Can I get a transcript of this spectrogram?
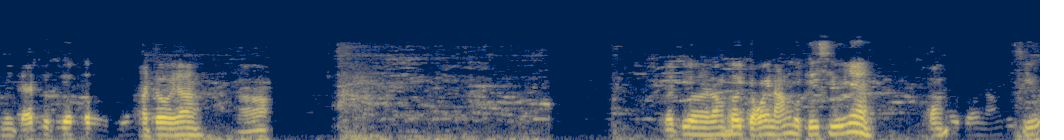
Mình test trực tiếp ở phía ngoài trời ha. Đó. Giờ chiều này đang hơi chói nắng một tí xíu nha con hơi trời nắng tí xíu.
